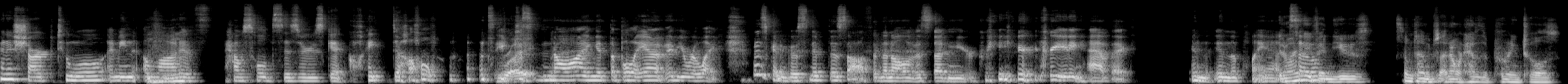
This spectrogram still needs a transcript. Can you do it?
and a sharp tool i mean a lot Mhm. of household scissors get quite dull. so you're Right. just gnawing at the plant, and you were like, "I'm just going to go snip this off," and then all of a sudden you're, you're creating havoc in in the plant. You know, so, I've even use. sometimes I don't have the pruning tools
